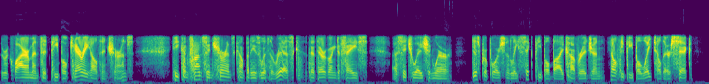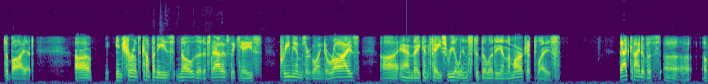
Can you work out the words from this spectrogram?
the requirement that people carry health insurance, he confronts insurance companies with the risk that they're going to face a situation where disproportionately sick people buy coverage and healthy people wait till they're sick to buy it. Uh, insurance companies know that if that is the case, premiums are going to rise uh, and they can face real instability in the marketplace. That kind of a, uh, of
